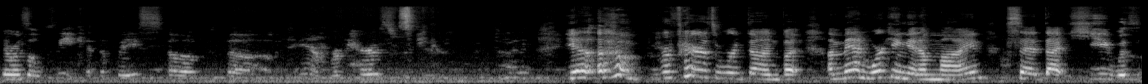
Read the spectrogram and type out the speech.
there was a leak at the base of the dam. Repairs. Yeah, um, repairs were done, but a man working in a mine said that he was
